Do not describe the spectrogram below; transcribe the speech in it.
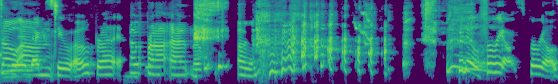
So um, next to Oprah. And- Oprah and oh yeah. but no, for reals, for reals.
